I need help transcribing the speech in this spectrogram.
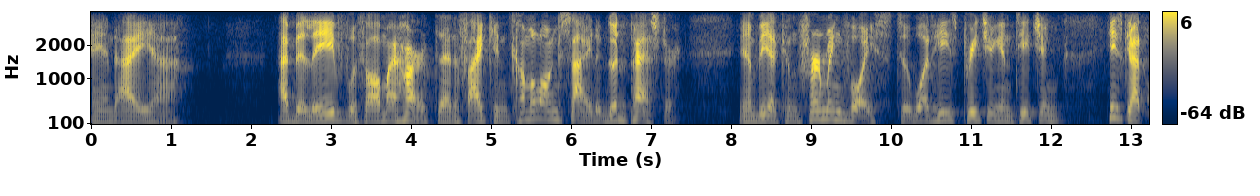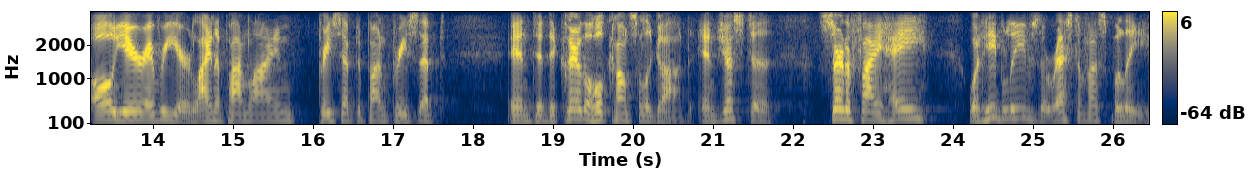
And I, uh, I believe with all my heart that if I can come alongside a good pastor and be a confirming voice to what he's preaching and teaching, he's got all year, every year, line upon line, precept upon precept, and to declare the whole counsel of God and just to certify, hey, what he believes, the rest of us believe.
